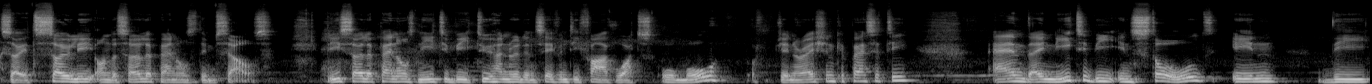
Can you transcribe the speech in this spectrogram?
So it's solely on the solar panels themselves. These solar panels need to be 275 watts or more of generation capacity, and they need to be installed in the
